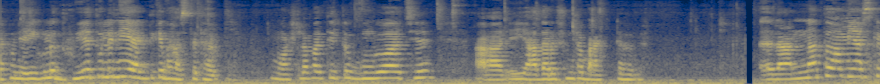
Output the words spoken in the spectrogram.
এখন এইগুলো ধুয়ে তুলে নিয়ে একদিকে ভাজতে থাকব। মশলাপাতি তো গুঁড়ো আছে, আর এই আদা রসুনটা বাটতে হবে। রান্না তো আমি আজকে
